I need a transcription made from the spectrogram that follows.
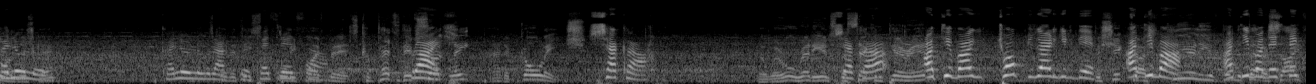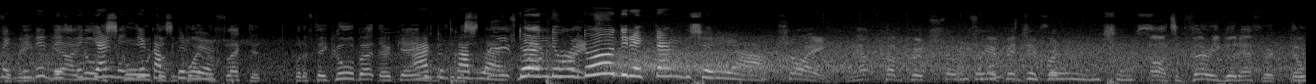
Kalulu. A bıraktı. Petretta. 45 minutes. Competitive Fry. certainly, and a goal each. Şaka. Şaka. Atiba çok güzel girdi. Atiba. Atiba destek bekledi. Destek gelmeyince kaptırdı. Artur He's döndü vurdu direkten dışarıya. Oh, it's a very good effort. There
